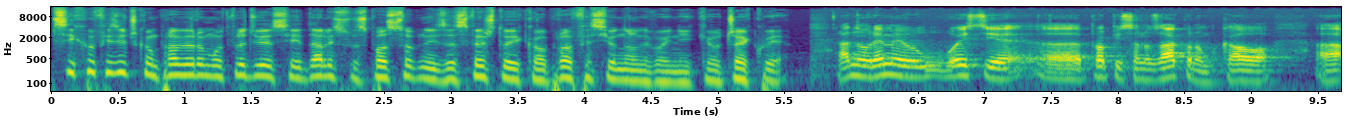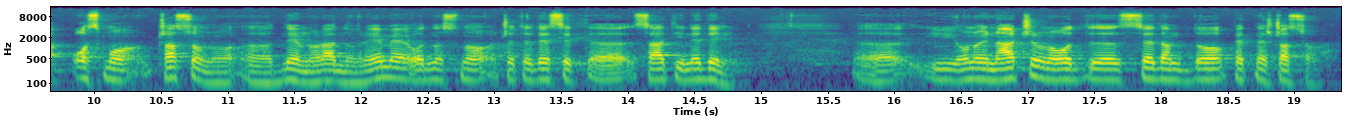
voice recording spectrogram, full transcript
Psihofizičkom provjerom utvrđuje se i da li su sposobni za sve što ih kao profesionalne vojnike očekuje. Radno vreme u vojsci je e, propisano zakonom kao e, osmočasovno e, dnevno radno vreme, odnosno 40 sati nedelje. I ono je načelno od 7 do 15 časova.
